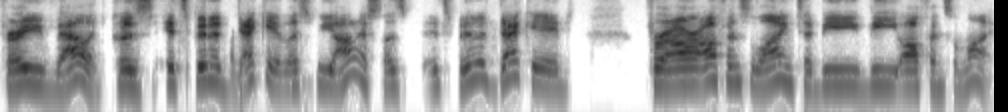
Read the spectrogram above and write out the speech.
very valid because it's been a decade. Let's be honest. Let's it's been a decade for our offensive line to be the offensive line.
